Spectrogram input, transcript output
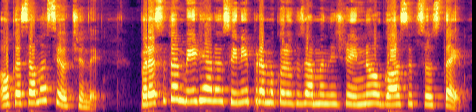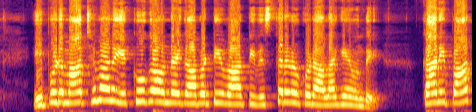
ఒక సమస్య వచ్చింది. ప్రస్తుతం మీడియాలో సినీ ప్రముఖులకు సంబంధించిన ఎన్నో గాసిప్స్ వస్తాయి. ఇప్పుడు మాధ్యమాలు ఎక్కువగా ఉన్నాయి కాబట్టి వాటి విస్తరణ కూడా అలాగే ఉంది. కానీ పాత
